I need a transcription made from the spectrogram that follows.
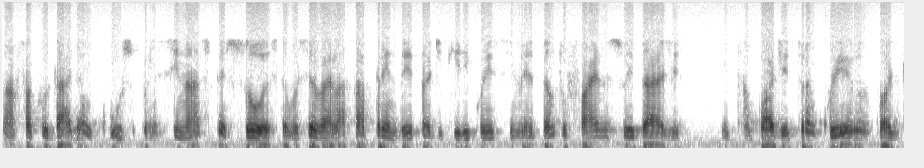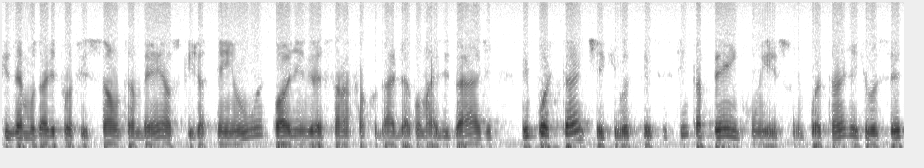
Não, a faculdade é um curso para ensinar as pessoas. Então você vai lá para aprender, para adquirir conhecimento. Tanto faz a sua idade. Então pode ir tranquilo, pode quiser mudar de profissão também, aos que já têm uma, pode ingressar na mais idade. O importante é que você se sinta bem com isso. O importante é que você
